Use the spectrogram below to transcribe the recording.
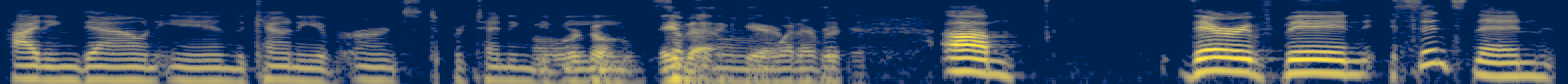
hiding down in the county of Urnst, pretending to Oh, we're be something back or here. whatever. Um, there have been since then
